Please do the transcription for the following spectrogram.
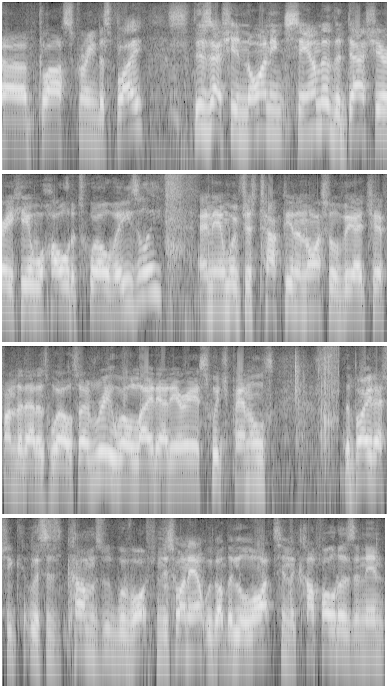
uh, glass screen display. This is actually a nine inch sounder. The dash area here will hold a 12 easily. And then we've just tucked in a nice little VHF under that as well. So really well laid out area, switch panels, the boat actually, this is, comes, we've watched this one out, we've got the little lights in the cup holders and then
